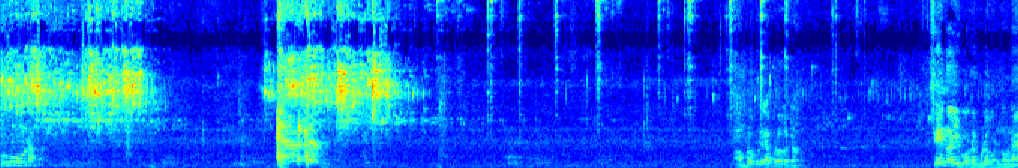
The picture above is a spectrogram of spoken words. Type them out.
தூங்க வேண்டாம் ஆம்பளை பிள்ளையா பிறக்கட்டும். செயின் வாங்கி போடுறேன் பிள்ளை பிறந்தவனே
